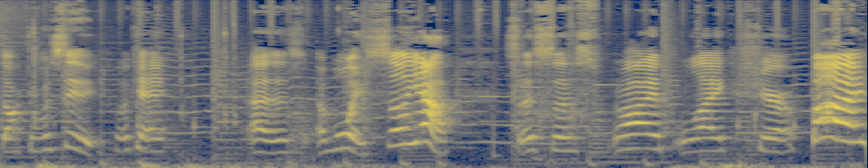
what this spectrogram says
Dr. Vasily. Okay, as a voice. So yeah, so subscribe, like, share. Bye.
